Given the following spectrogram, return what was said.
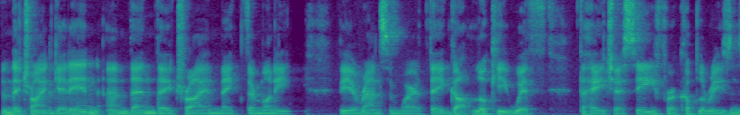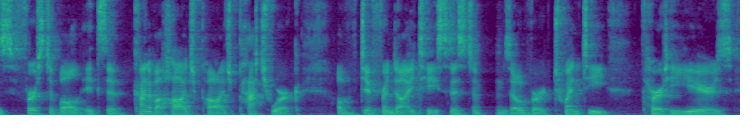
Then they try and get in and then they try and make their money via ransomware. They got lucky with the HSE for a couple of reasons. First of all, it's a kind of a hodgepodge patchwork of different IT systems over 20, 30 years.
